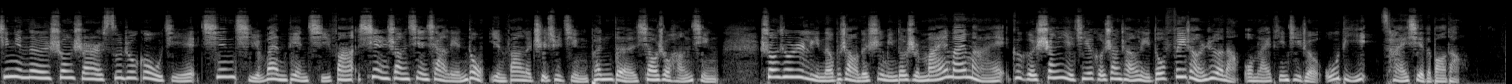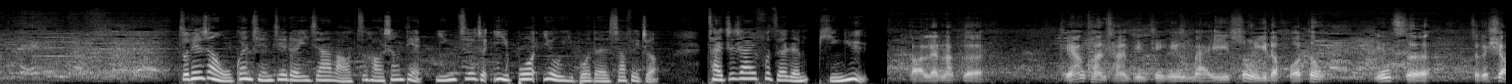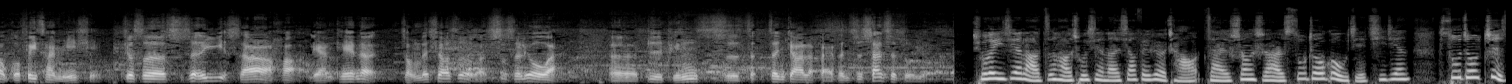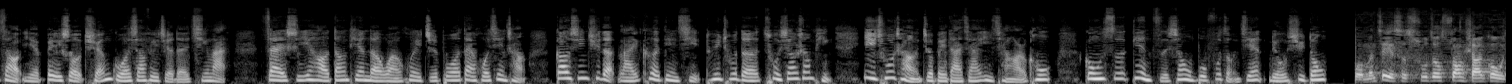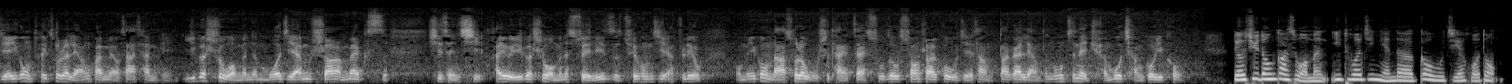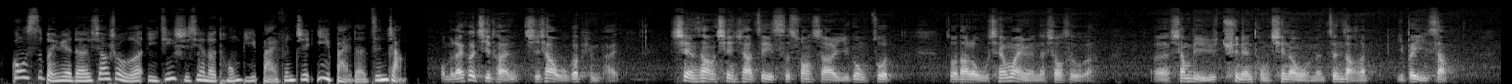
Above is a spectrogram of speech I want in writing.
今年的双十二苏州购物节，千企万店齐发，线上线下联动，引发了持续井喷的销售行情。双休日里呢，不少的市民都是买买买，各个商业街和商场里都非常热闹。我们来听记者吴迪采写的报道。昨天上午，观前街的一家老字号商店迎接着一波又一波的消费者。采芝斋负责人平玉搞了那个两款产品进行买一送一的活动，因此。这个效果非常明显，就是十一、十二号两天的总的销售额四十六万，呃，比平时增增加了百分之三十左右。除了一些老字号出现了消费热潮，在双十二苏州购物节期间，苏州制造也备受全国消费者的青睐。在十一号当天的晚会直播带货现场，高新区的莱克电器推出的促销商品一出场就被大家一抢而空。公司电子商务部副总监刘旭东。我们这一次苏州双十二购物节一共推出了两款秒杀产品，一个是我们的摩羯 M 十二 Max 吸尘器，还有一个是我们的水离子吹风机 F 六。我们一共拿出了五十台，在苏州双十二购物节上，大概两分钟之内全部抢购一空。刘旭东告诉我们，依托今年的购物节活动，公司本月的销售额已经实现了同比百分之一百的增长。我们莱克集团旗下五个品牌，线上线下这一次双十二一共做做到了五千万元的销售额。呃，相比于去年同期呢，我们增长了一倍以上。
